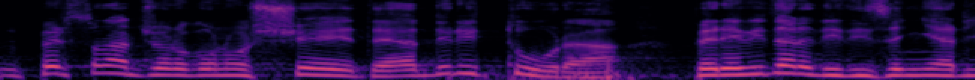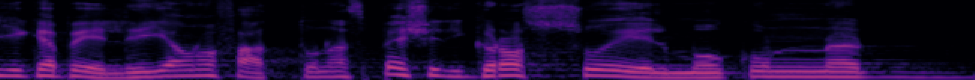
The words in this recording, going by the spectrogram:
il personaggio lo conoscete, addirittura per evitare di disegnargli i capelli gli hanno fatto una specie di grosso elmo con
